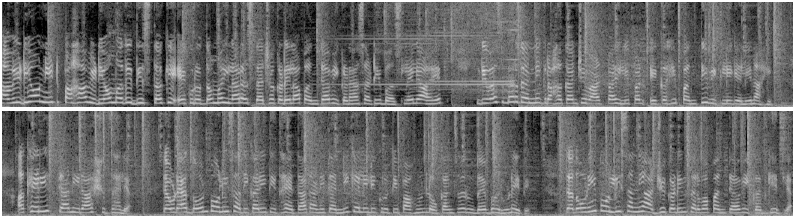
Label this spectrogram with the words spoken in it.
हा व्हिडिओ नीट पहा. व्हिडिओमध्ये दिसतं की एक वृद्ध महिला रस्त्याच्या कडेला पंत्या विकण्यासाठी बसलेल्या आहेत. दिवसभर त्यांनी ग्राहकांची वाट पाहिली पण एकही पंती विकली गेली नाही. अखेरीस त्या निराश झाल्या. तेवढ्या दोन पोलीस अधिकारी तिथे येतात आणि त्यांनी केलेली कृती पाहून लोकांचं हृदय भरून येते. त्या दोन्ही पोलिसांनी आजीकडील सर्व पंत्या विकत घेतल्या.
